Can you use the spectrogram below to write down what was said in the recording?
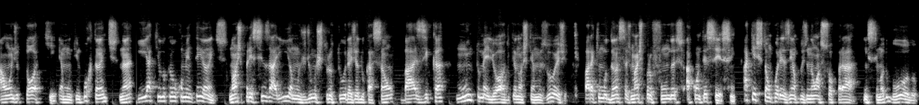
aonde o toque é muito importante, né? E aquilo que eu comentei antes, nós precisaríamos de uma estrutura de educação básica muito melhor do que nós temos hoje para que mudanças mais profundas acontecessem. A questão, por exemplo, de não assoprar em cima do bolo,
